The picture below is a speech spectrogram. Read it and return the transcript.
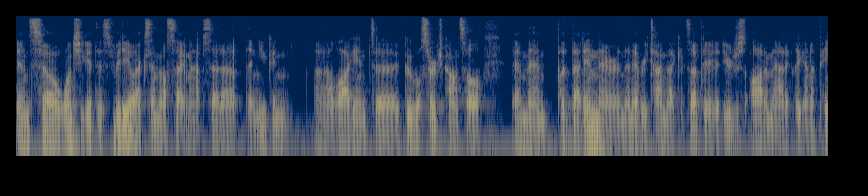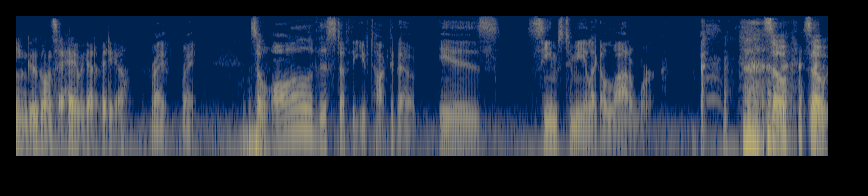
And so once you get this video XML sitemap set up, then you can uh, log into Google Search Console and then put that in there. And then every time that gets updated, you're just automatically going to ping Google and say, hey, we got a video. Right. Right. So all of this stuff that you've talked about is seems to me like a lot of work. so so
